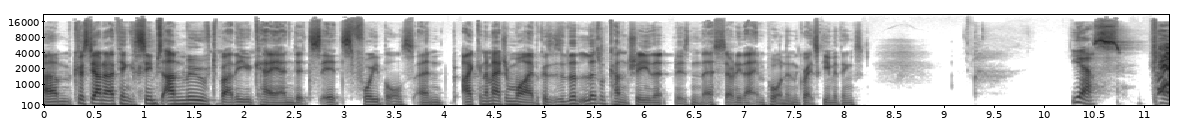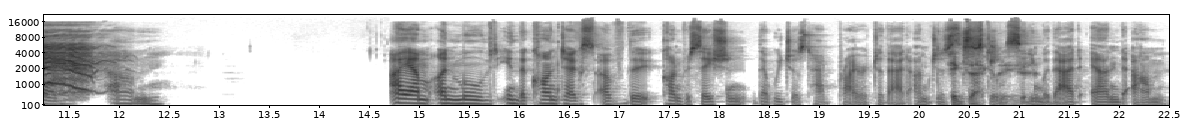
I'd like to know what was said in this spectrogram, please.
Um, Christiana, I think, seems unmoved by the UK and its its foibles, and I can imagine why, because it's a little country that isn't necessarily that important in the great scheme of things. Yes, Paul. um, I am unmoved in the context of the conversation that we just had prior to that. I'm just exactly, still sitting yeah. with that and um,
